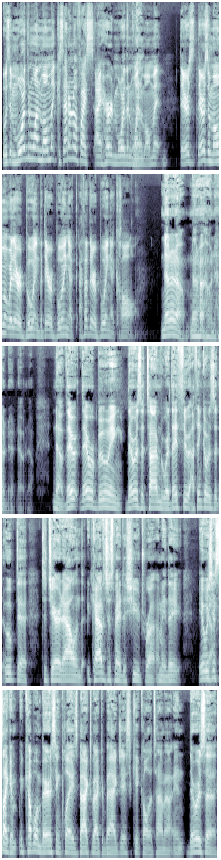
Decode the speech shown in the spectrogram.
was it more than one moment? Because I don't know if I I heard more than one No. moment. There's there's a moment where they were booing, but they were booing a. I thought they were booing a call. no, no, no, no, no, no, no, no, no. No, they they were booing. There was a time where they threw. I think it was an oop to to Jarrett Allen. The Cavs just made this huge run. I mean, they. It was Yeah. just like a, a couple embarrassing plays back to back to back. Jason Kidd called a timeout, and there was a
